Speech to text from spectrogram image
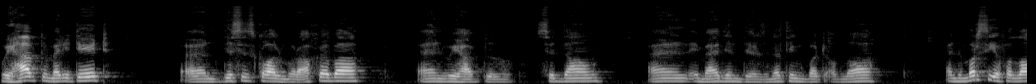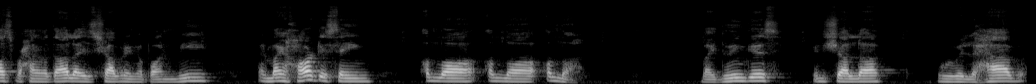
we have to meditate, and this is called muraqabah, and we have to sit down and imagine there is nothing but Allah. And the mercy of Allah subhanahu wa ta'ala is showering upon me, and my heart is saying, Allah, Allah, Allah. By doing this, inshallah, we will have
